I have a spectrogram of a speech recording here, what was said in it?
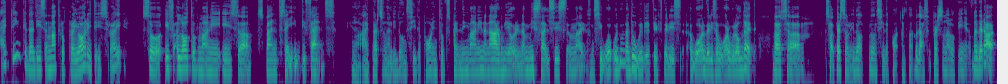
I think that is a matter of priorities, right? So if a lot of money is uh, spent, say, in defense, you know, I personally don't see the point of spending money in an army or in a missile system. I don't see what we're going to do with it. If there is a war, there is a war. We're all dead. But um, so I personally don't don't see the point. But that's a personal opinion. But there are.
